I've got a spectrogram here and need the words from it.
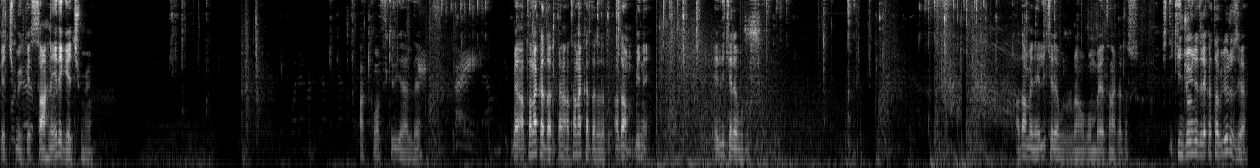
Geçmiyor. Geç, sahneye de geçmiyor. Aklıma fikir geldi. Ben atana kadar, ben atana kadar da- adam beni 50 kere vurur. Adam beni 50 kere vurur ben o bombayı atana kadar. İşte ikinci oyunda direkt atabiliyoruz ya.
